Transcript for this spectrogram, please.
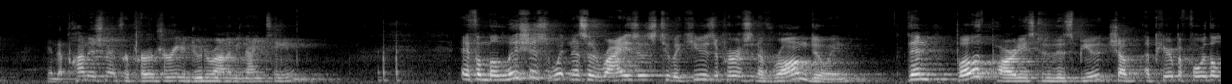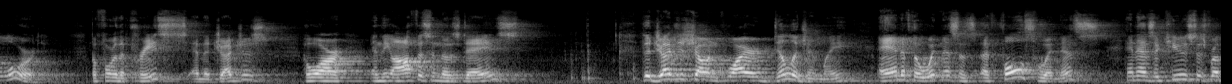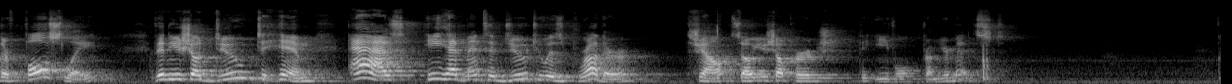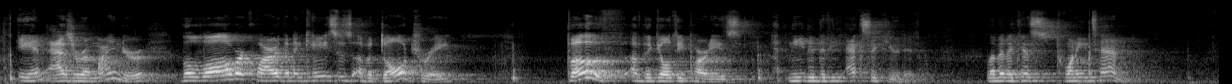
and the punishment for perjury in Deuteronomy 19. If a malicious witness arises to accuse a person of wrongdoing, then both parties to the dispute shall appear before the Lord, before the priests and the judges who are in the office in those days the judges shall inquire diligently, and if the witness is a false witness and has accused his brother falsely, then you shall do to him as he had meant to do to his brother, shall, so you shall purge the evil from your midst. And as a reminder, the law required that in cases of adultery, both of the guilty parties needed to be executed. Leviticus 20:10.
